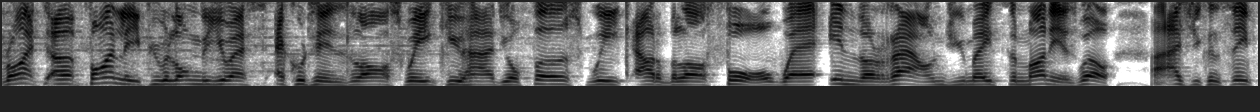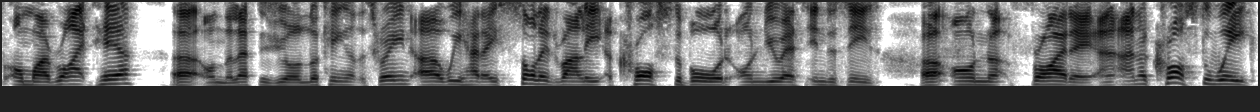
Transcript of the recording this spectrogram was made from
Right, uh, finally, if you were long the US equities last week, you had your first week out of the last four where in the round you made some money as well. Uh, as you can see on my right here, uh, on the left as you're looking at the screen, uh, we had a solid rally across the board on US indices uh, on Friday. And, and, across the week,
